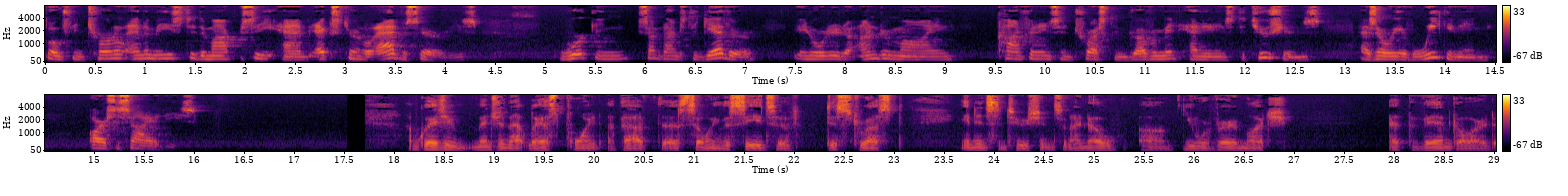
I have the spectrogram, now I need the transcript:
both internal enemies to democracy and external adversaries working sometimes together in order to undermine confidence and trust in government and in institutions as a way of weakening our societies. I'm glad you mentioned that last point about uh, sowing the seeds of distrust in institutions. And I know um, you were very much at the vanguard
